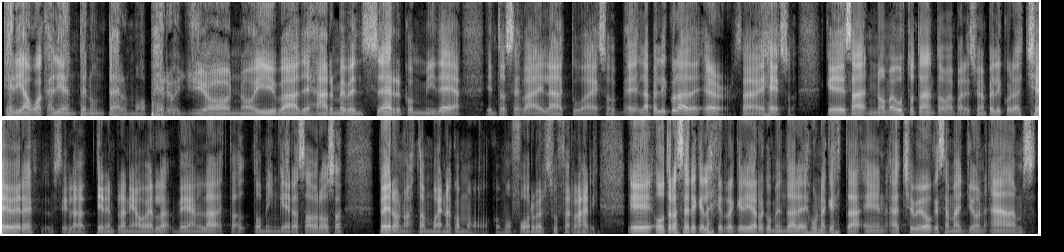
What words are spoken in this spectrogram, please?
quería agua caliente en un termo, pero yo no iba a dejarme vencer con mi idea. Entonces va actúa eso. Eh, la película de Air, o sea, es eso. Que esa no me gustó tanto, me pareció una película chévere. Si la tienen planeado verla, véanla, está dominguera sabrosa, pero no es tan buena como, como Ford vs Ferrari. Eh, otra serie que les quería recomendar es una que está en HBO que se llama John Adams.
